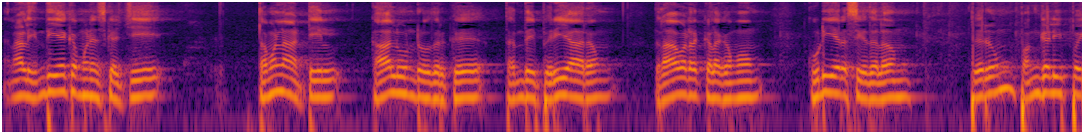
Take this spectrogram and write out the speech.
அதனால் இந்திய கம்யூனிஸ்ட் கட்சி தமிழ்நாட்டில் கால் ஊன்றுவதற்கு தந்தை பெரியாரும் திராவிடர் கழகமும் குடியரசு இதழும் பெரும் பங்களிப்பை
